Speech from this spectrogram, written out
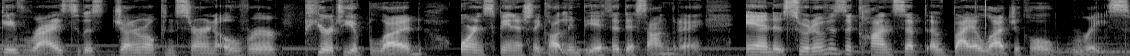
gave rise to this general concern over purity of blood or in Spanish they call it limpieza de sangre. And it sort of is a concept of biological race.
